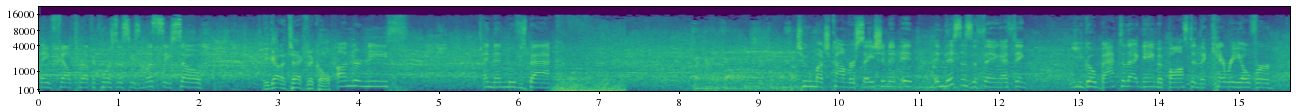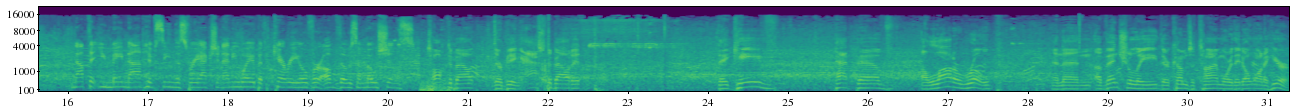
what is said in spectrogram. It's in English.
they've felt throughout the course of the season. Let's see. So he got a technical underneath, and then moves back. Too much conversation. It, it, and this is the thing. I think you go back to that game at Boston, the carryover. Not that you may not have seen this reaction anyway, but the carryover of those emotions. Talked about. They're being asked about it. They gave Pat Bev a lot of rope, and then eventually there comes a time where they don't want to hear.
